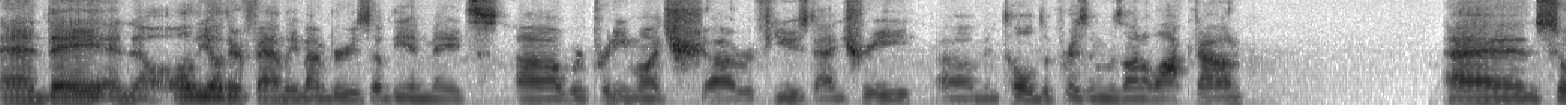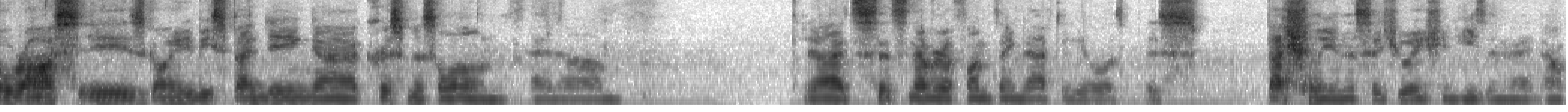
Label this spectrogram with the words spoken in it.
and they and all the other family members of the inmates uh, were pretty much uh, refused entry um, and told the prison was on a lockdown. And so Ross is going to be spending uh, Christmas alone, and um, you know that's that's never a fun thing to have to deal with, especially in the situation he's in right now.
